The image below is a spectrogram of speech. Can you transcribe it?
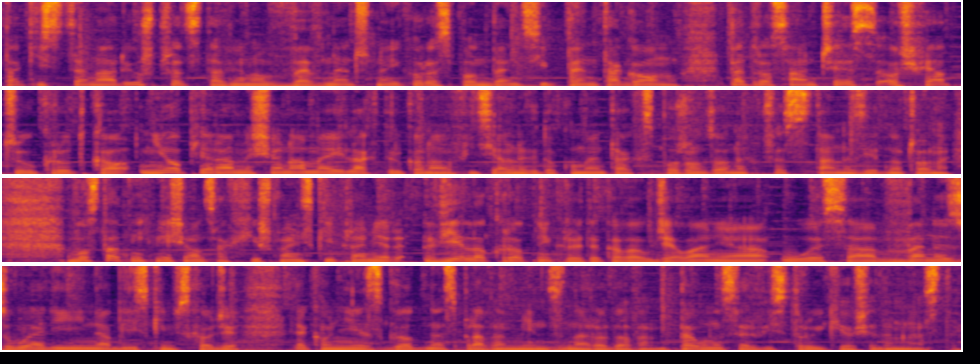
Taki scenariusz przedstawiono w wewnętrznej korespondencji Pentagonu. Pedro Sanchez oświadczył krótko, nie opieramy się na mailach, tylko na oficjalnych dokumentach sporządzonych przez Stany Zjednoczone. W ostatnich miesiącach hiszpański premier wielokrotnie krytykował działania USA w Wenezueli i na Bliskim Wschodzie jako niezgodne z prawem międzynarodowym. Pełny serwis Trójki o 17.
